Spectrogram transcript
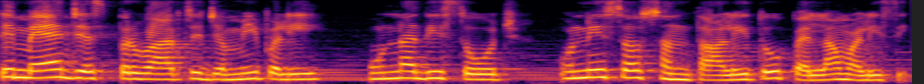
ਤੇ ਮੈਂ ਜਿਸ ਪਰਿਵਾਰ 'ਚ ਜੰਮੀ ਪਲੀ, ਉਹਨਾਂ ਦੀ ਸੋਚ 1947 ਤੋਂ ਪਹਿਲਾਂ ਵਾਲੀ ਸੀ।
